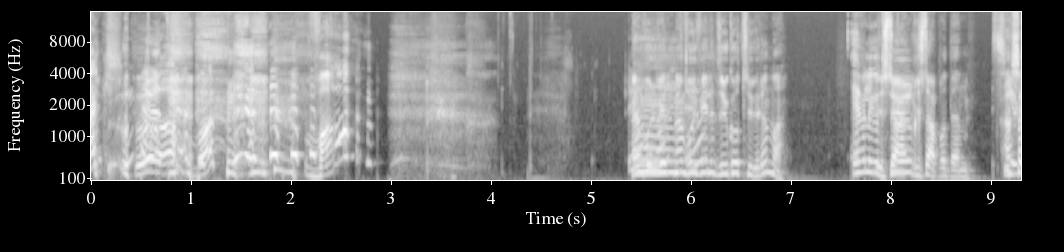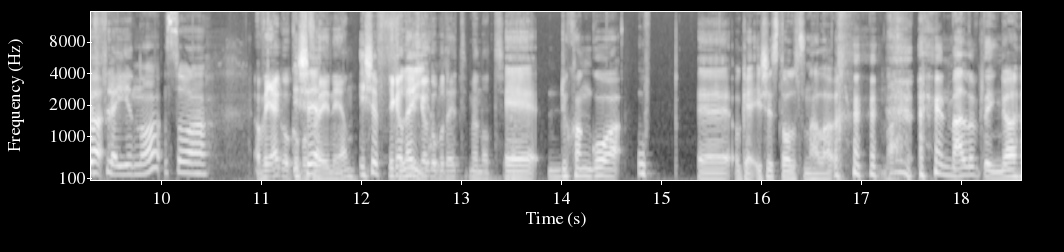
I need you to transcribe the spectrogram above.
action. Jeg. Hva? Hva? Men hvor, vil, men hvor ville du gå turen, da? Jeg vil gå Hvis du er, tur hvis du er på den? Sier Altså- du Fløyen nå, så Ja, for jeg går ikke på Fløyen igjen. Ikke Ikke Jeg kan skal gå på Fløyen. date, men at Eh, du kan gå opp eh, Ok, ikke Stolsen heller. En mellomting, da.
